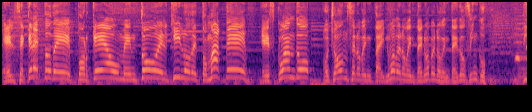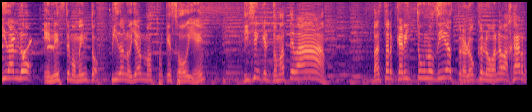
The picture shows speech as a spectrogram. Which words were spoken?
El secreto de por qué aumentó el kilo de tomate es cuando 811 99 99 92 5. Pídanlo en este momento, pídanlo ya más porque es hoy, ¿eh? Dicen que el tomate va va a estar carito unos días, pero luego que lo van a bajar.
